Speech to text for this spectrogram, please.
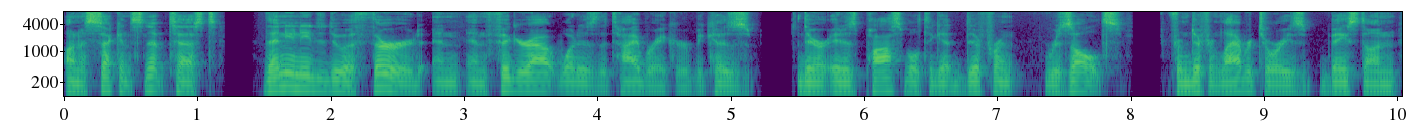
on a second SNP test, then you need to do a third and, and figure out what is the tiebreaker because there it is possible to get different results from different laboratories based on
